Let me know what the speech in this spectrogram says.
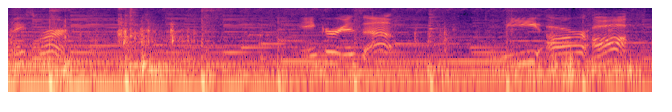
Nice work. Anchor is up. We are off.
